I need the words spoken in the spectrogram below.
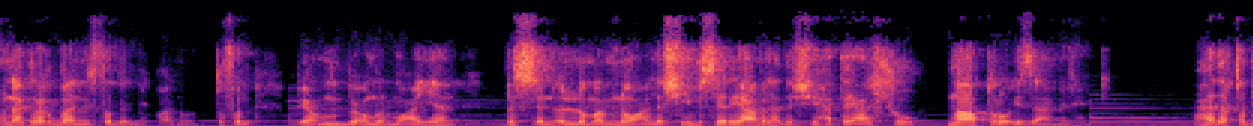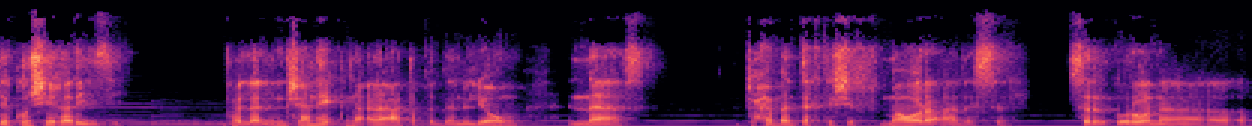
هناك رغبة أن يصطدم بالقانون. طفل بعمر معين بس نقول له ممنوع على شيء بصير يعمل هذا الشيء حتى يعرف شو ناطره إذا عمل هيك. هذا قد يكون شيء غريزي. فمشان هيك أنا أعتقد أن اليوم الناس تحب أن تكتشف ما وراء هذا السر سر كورونا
